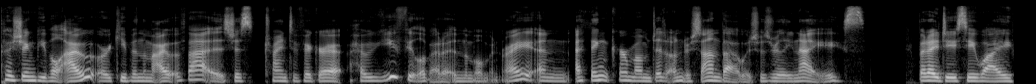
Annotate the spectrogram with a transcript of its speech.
pushing people out or keeping them out of that. It's just trying to figure out how you feel about it in the moment, right? And I think her mum did understand that, which was really nice. But I do see why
